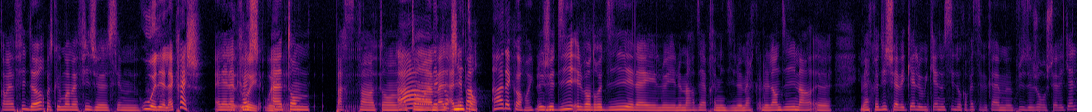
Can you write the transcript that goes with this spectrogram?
Quand ma fille dort, parce que moi, ma fille, je, c'est, Ou elle est à la crèche. elle est à la Euh, crèche ouais, ouais, à euh, temps, par, enfin, Ah, à, à mi-temps. Ah, d'accord, oui. Le jeudi et le vendredi et, la- et le, et le mardi après-midi. Le, merc- le lundi, mar- euh, mercredi, je suis avec elle. Le week-end aussi. Donc en fait, ça fait quand même plus de jours où je suis avec elle.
